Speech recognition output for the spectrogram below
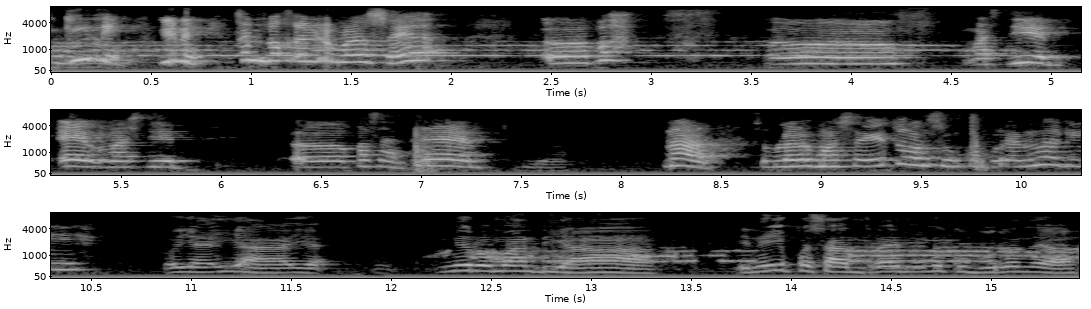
gini, gini, kan belakang rumah saya eh, apa? eh masjid, eh masjid. Eh pesantren. ya Nah, sebelah rumah saya itu langsung kuburan lagi. oh ya iya iya. Ini rumah dia. Ini pesantren ini kuburan ya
